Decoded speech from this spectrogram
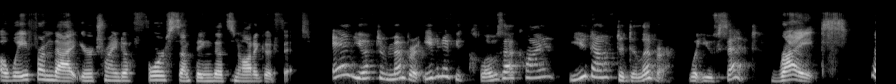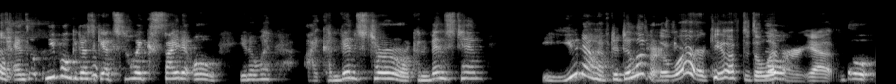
away from that you're trying to force something that's not a good fit. And you have to remember even if you close that client you now have to deliver what you've said. Right. And so people just get so excited oh you know what? I convinced her or convinced him you now have to deliver. the work. You have to deliver. So, yeah. so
